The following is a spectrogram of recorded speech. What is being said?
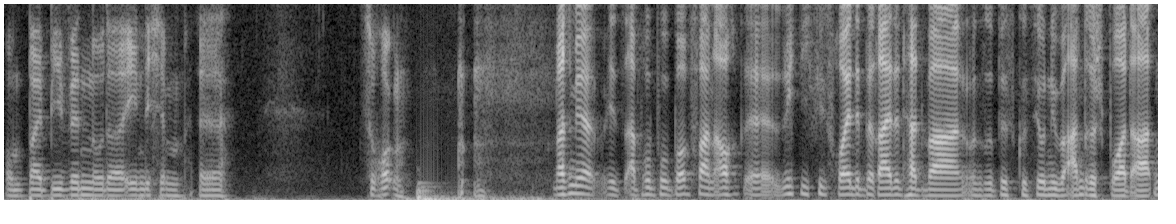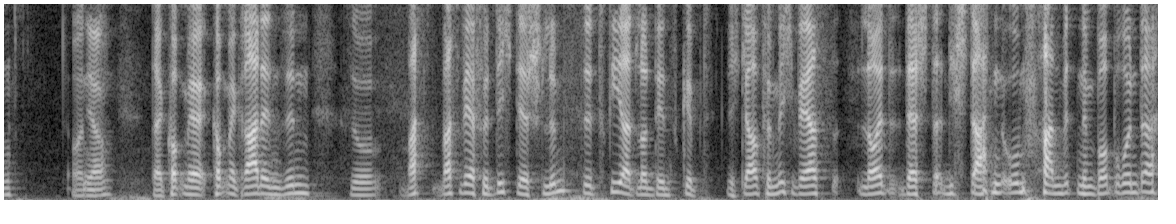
um bei Bwin oder ähnlichem äh, zu rocken. Was mir jetzt apropos Bobfahren auch äh, richtig viel Freude bereitet hat, war unsere Diskussion über andere Sportarten. Und ja. da kommt mir, kommt mir gerade in den Sinn, so, was, was wäre für dich der schlimmste Triathlon, den es gibt? Ich glaube, für mich wäre es Leute, der, die starten oben, fahren mitten im Bob runter,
